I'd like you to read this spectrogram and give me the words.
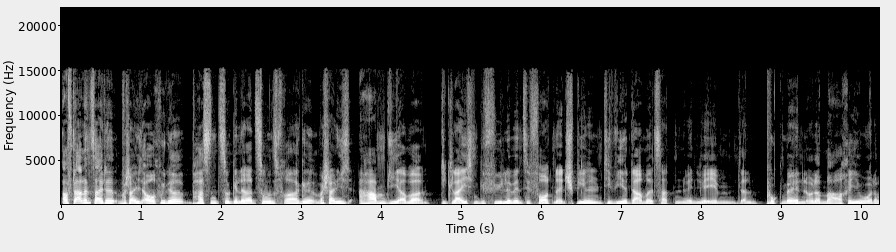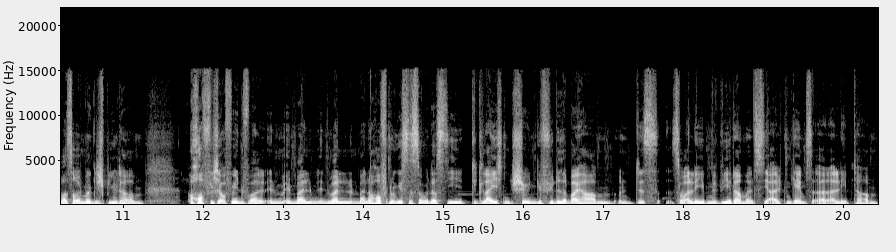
auf der anderen Seite wahrscheinlich auch wieder passend zur Generationsfrage. Wahrscheinlich haben die aber die gleichen Gefühle, wenn sie Fortnite spielen, die wir damals hatten, wenn wir eben dann Puckman oder Mario oder was auch immer gespielt haben. Hoffe ich auf jeden Fall. In, in, meinem, in mein, meiner Hoffnung ist es so, dass die die gleichen schönen Gefühle dabei haben und das so erleben, wie wir damals die alten Games äh, erlebt haben.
